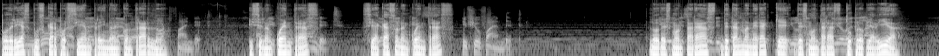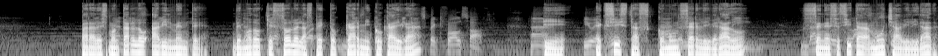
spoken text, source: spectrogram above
podrías buscar por siempre y no encontrarlo. Y si lo encuentras, si acaso lo encuentras, lo desmontarás de tal manera que desmontarás tu propia vida. Para desmontarlo hábilmente, de modo que solo el aspecto kármico caiga y existas como un ser liberado, se necesita mucha habilidad.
